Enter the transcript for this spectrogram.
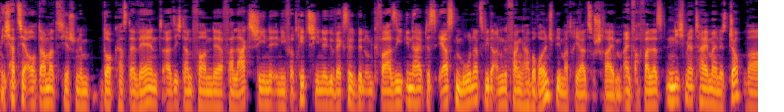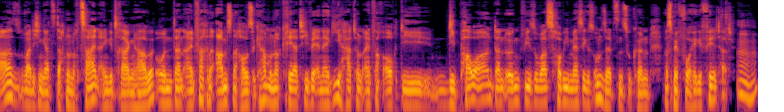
Ich hatte es ja auch damals hier schon im Dorpcast erwähnt, als ich dann von der Verlagsschiene in die Vertriebsschiene gewechselt bin und quasi innerhalb des ersten Monats wieder angefangen habe, Rollenspielmaterial zu schreiben. Einfach weil das nicht mehr Teil meines Jobs war, weil ich den ganzen Tag nur noch Zahlen eingetragen habe und dann einfach abends nach Hause kam und noch kreative Energie hatte und einfach auch die, die Power dann irgendwie sowas Hobbymäßiges umsetzen zu können, was mir vorher gefehlt hat. Mhm.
